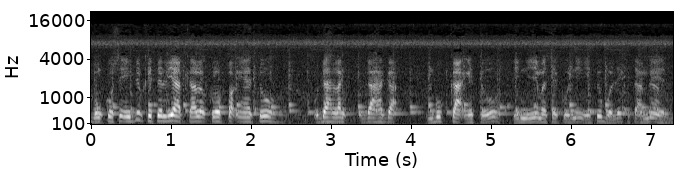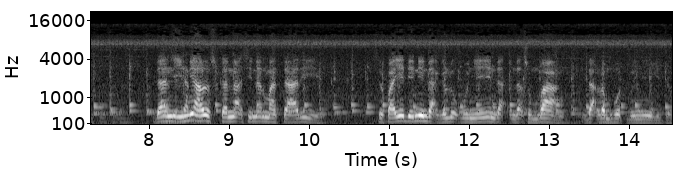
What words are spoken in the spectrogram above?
Bungkusnya itu kita lihat kalau kelopaknya itu udah udah agak membuka gitu, ininya masih kuning itu boleh kita ambil. Dan ini harus kena sinar matahari supaya dia ini tidak geluk bunyinya, tidak tidak sumbang, tidak lembut bunyi gitu.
